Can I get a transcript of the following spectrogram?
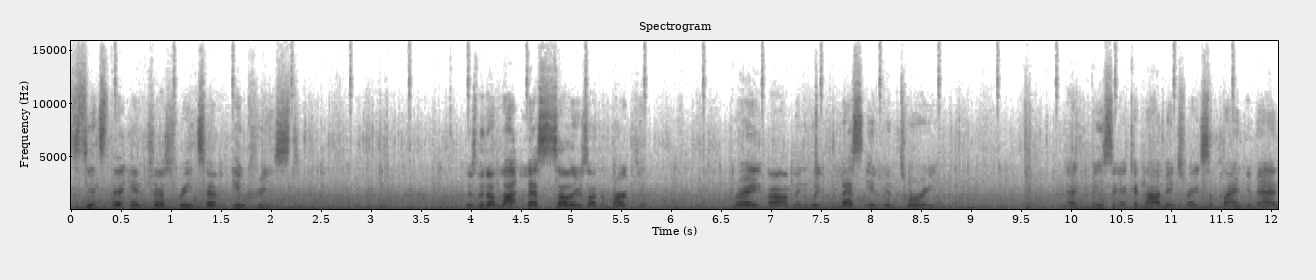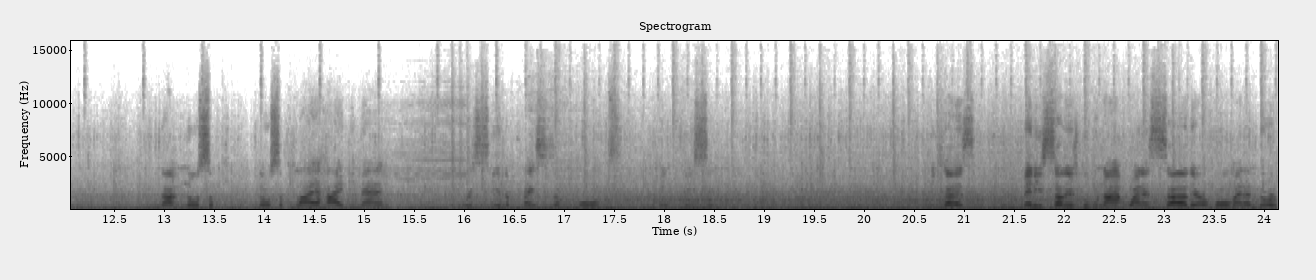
since the interest rates have increased, there's been a lot less sellers on the market, right? Um, and with less inventory, at basic economics, right? Supply and demand. Not no no supply, high demand. We're seeing the prices of homes increasing because many sellers do not want to sell their home at a lower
